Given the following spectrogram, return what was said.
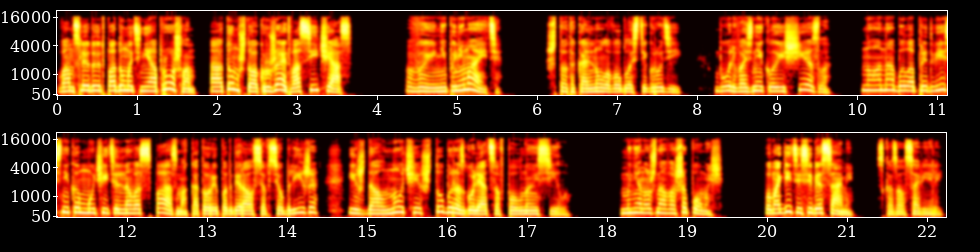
вам следует подумать не о прошлом, а о том, что окружает вас сейчас. Вы не понимаете». Что-то кольнуло в области груди. Боль возникла и исчезла, но она была предвестником мучительного спазма, который подбирался все ближе и ждал ночи, чтобы разгуляться в полную силу. «Мне нужна ваша помощь. Помогите себе сами», — сказал Савелий.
